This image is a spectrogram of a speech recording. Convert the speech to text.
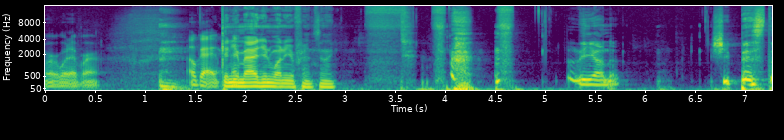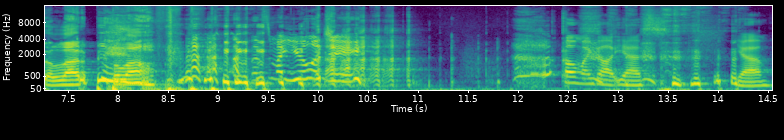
or whatever. Okay, Can you imagine one of your friends like, Lianne? She pissed a lot of people off. That's my eulogy. oh my god, yes. Yeah.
